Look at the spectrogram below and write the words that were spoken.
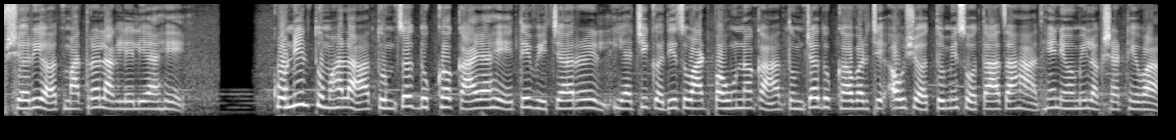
शर्यत मात्र लागलेली आहे. कोणी तुम्हाला तुमचं दुःख काय आहे ते विचारेल याची कधीच वाट पाहू नका. तुमच्या दुःखावरचे औषध तुम्ही स्वतःच आहात हे नेहमी लक्षात ठेवा.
